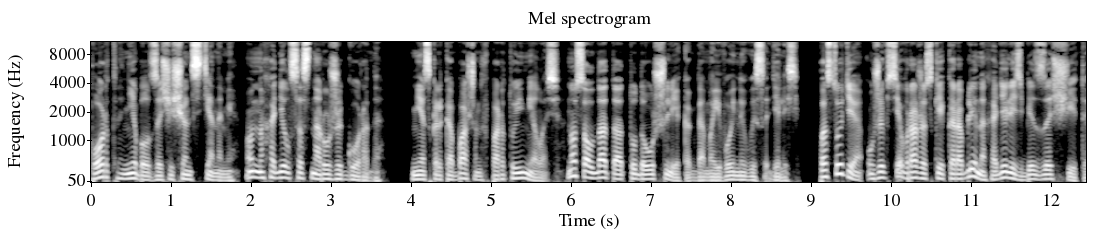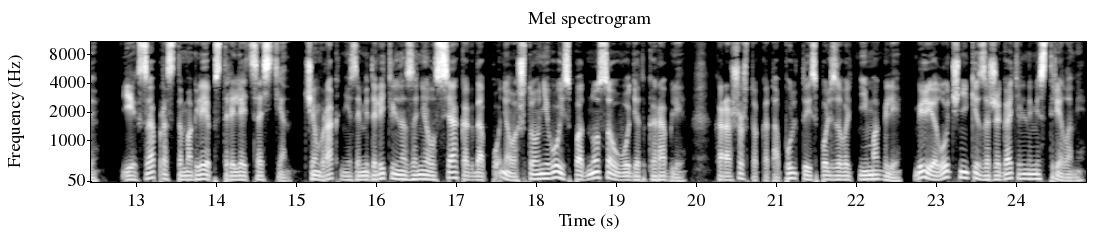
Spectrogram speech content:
Порт не был защищен стенами, он находился снаружи города. Несколько башен в порту имелось, но солдаты оттуда ушли, когда мои войны высадились. По сути, уже все вражеские корабли находились без защиты. Их запросто могли обстрелять со стен, чем враг незамедлительно занялся, когда понял, что у него из-под носа уводят корабли. Хорошо, что катапульты использовать не могли. Били лучники зажигательными стрелами.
